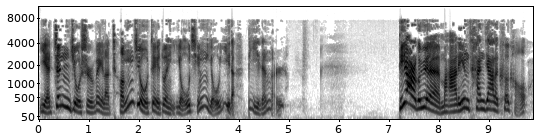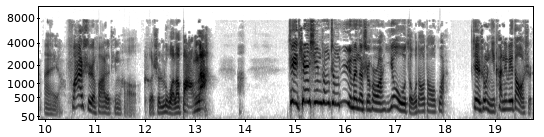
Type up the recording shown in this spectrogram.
也真就是为了成就这顿有情有义的避人儿啊。第二个月，马林参加了科考。哎呀，发誓发的挺好，可是落了榜了。这天心中正郁闷的时候啊，又走到道观。这时候，你看那位道士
